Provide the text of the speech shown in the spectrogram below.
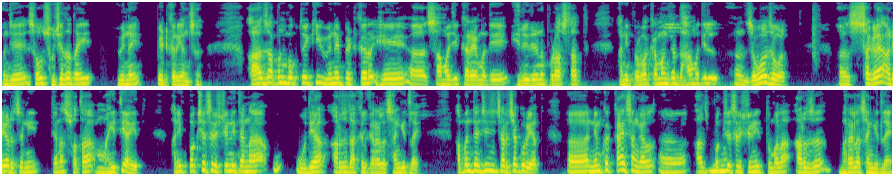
म्हणजे सौ सुचेताताई विनय पेटकर यांचं. आज आपण बघतोय की विनय पेटकर हे सामाजिक कार्यामध्ये हिरिरीनं पुढं असतात आणि प्रभाग क्रमांक दहामधील जवळजवळ सगळ्या अडीअडचणी त्यांना स्वतः माहिती आहेत आणि पक्षश्रेष्ठींनी त्यांना उ- उद्या अर्ज दाखल करायला सांगितलं आहे आपण त्यांची जी चर्चा करूयात. नेमकं काय सांगाल? आज पक्षश्रेष्ठींनी तुम्हाला अर्ज भरायला सांगितलंय.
